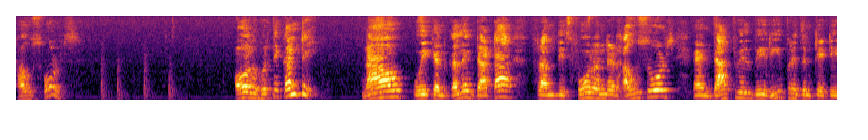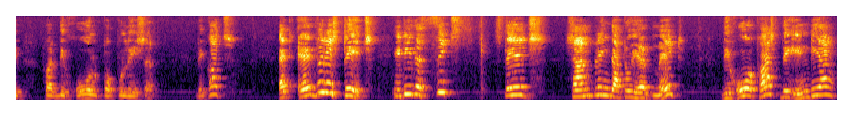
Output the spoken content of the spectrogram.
households all over the country. Now we can collect data from these 400 households and that will be representative for the whole population because at every stage, it is a six stage sampling that we have made. The whole, first the India,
